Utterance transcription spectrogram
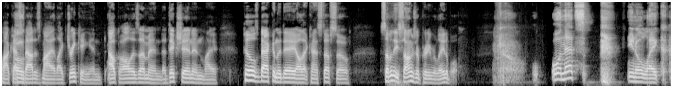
podcast Oh. about is my like drinking and alcoholism and addiction and my pills back in the day, all that kind of stuff. So some of these songs are pretty relatable. Well, and that's, you know, like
